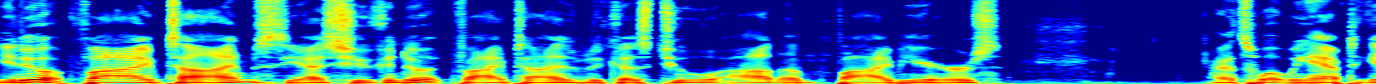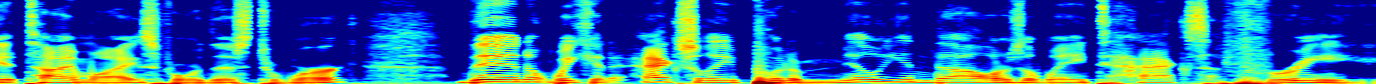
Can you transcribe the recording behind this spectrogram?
you do it five times. Yes, you can do it five times because two out of five years. That's what we have to get time wise for this to work. Then we can actually put a million dollars away tax free.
